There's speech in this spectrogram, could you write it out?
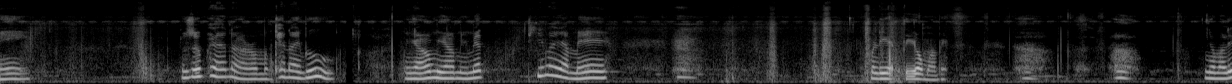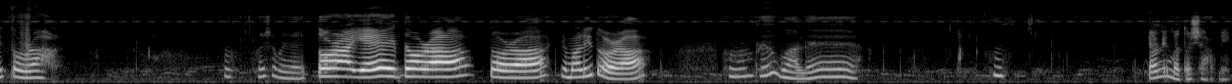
မယ်လူစုဖမ်းတာတော့မခံနိုင်ဘူးမရဘူးမရဘူးမင်းမပြေးမရမယ်မလေးကတေးတော့မှာပဲ ညီမလေးတော်ရာဟမ်မရှိမလဲတော်ရာရေတော်ရာတော်ရာညီမလေးတော်ရာဟမ်ဘယ်ပါလဲနောက်နေ့မှတော့ရှာမယ်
